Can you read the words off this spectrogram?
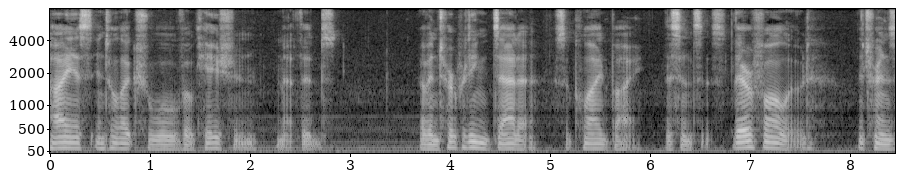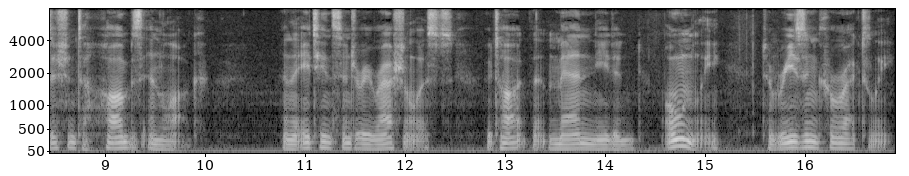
highest intellectual vocation methods of interpreting data supplied by the senses. There followed the transition to Hobbes and Locke, and the 18th century rationalists who taught that man needed only to reason correctly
